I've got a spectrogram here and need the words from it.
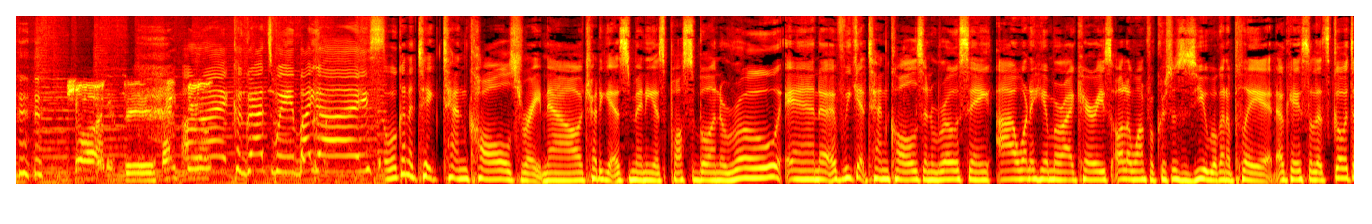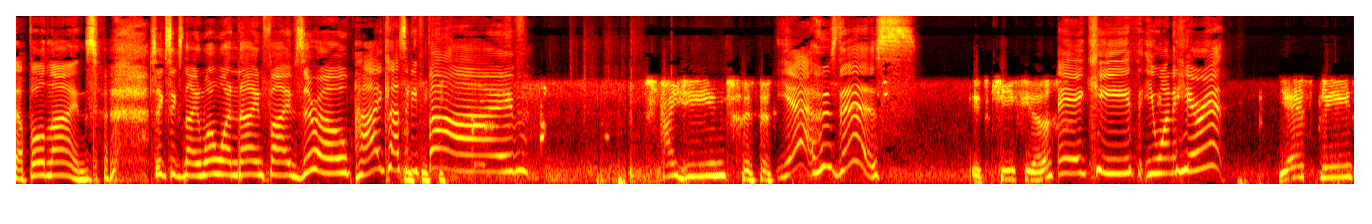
Sure. Thank you. All right, congrats, Wayne. Bye, guys. We're going to take 10 calls right now, try to get as many as possible in a row. And uh, if we get 10 calls in a row saying, I want to hear Mariah Carey's All I Want for Christmas Is You, we're going to play it. Okay, so let's go to our phone lines 669 11950. Hi, Class 95. Hi, Jean. yeah, who's this? it's Keith here. Hey, Keith, you want to hear it? Yes, please.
